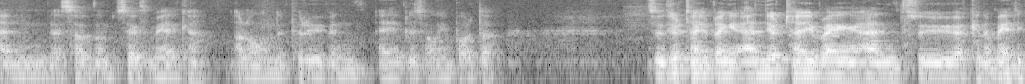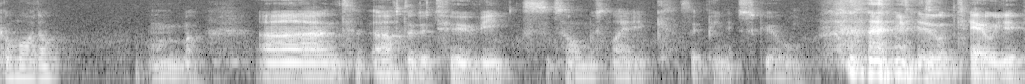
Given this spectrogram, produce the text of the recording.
in South, South America along the Peruvian uh, Brazilian border. So they're trying to bring it in, they're trying to bring it in through a kind of medical model. Mm. And after the two weeks, it's almost like it's like being at school. they don't tell you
